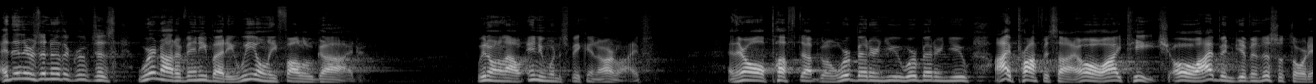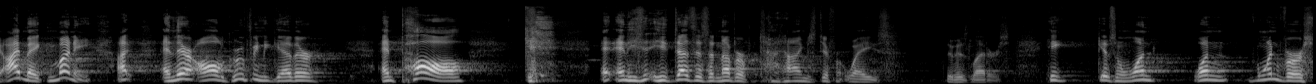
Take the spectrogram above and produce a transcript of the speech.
And then there's another group that says, We're not of anybody. We only follow God. We don't allow anyone to speak in our life. And they're all puffed up, going, We're better than you, we're better than you. I prophesy. Oh, I teach. Oh, I've been given this authority. I make money. I, and they're all grouping together. And Paul, and he, he does this a number of times different ways through his letters. He gives them one, one, one verse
